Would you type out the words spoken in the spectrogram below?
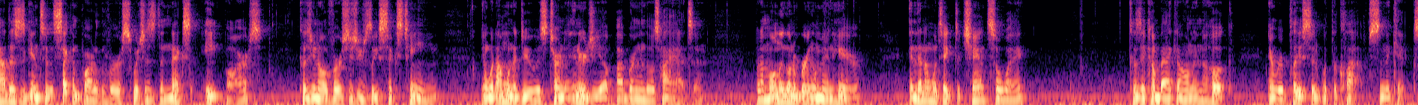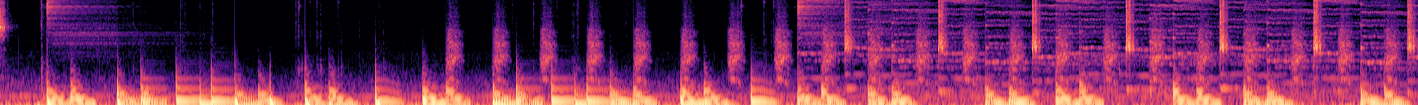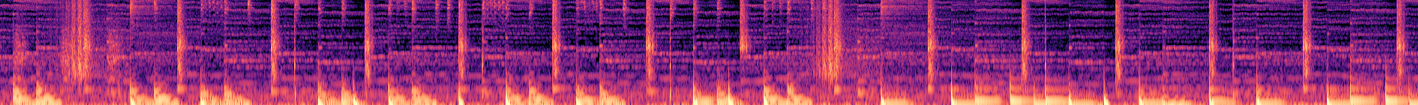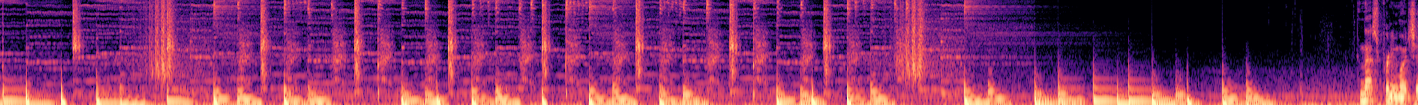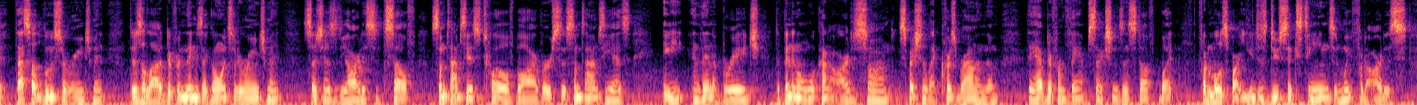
Now this is getting to the second part of the verse, which is the next eight bars, because you know a verse is usually 16. And what I'm going to do is turn the energy up by bringing those hi-hats in. But I'm only going to bring them in here. And then I'm going to take the chants away, because they come back on in the hook, and replace it with the claps and the kicks. And that's pretty much it. That's a loose arrangement. There's a lot of different things that go into the arrangement, such as the artist itself. Sometimes he has 12 bar verses, sometimes he has eight and then a bridge, depending on what kind of artist on, especially like Chris Brown and them. They have different vamp sections and stuff, but for the most part, you can just do 16s and wait for the artist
